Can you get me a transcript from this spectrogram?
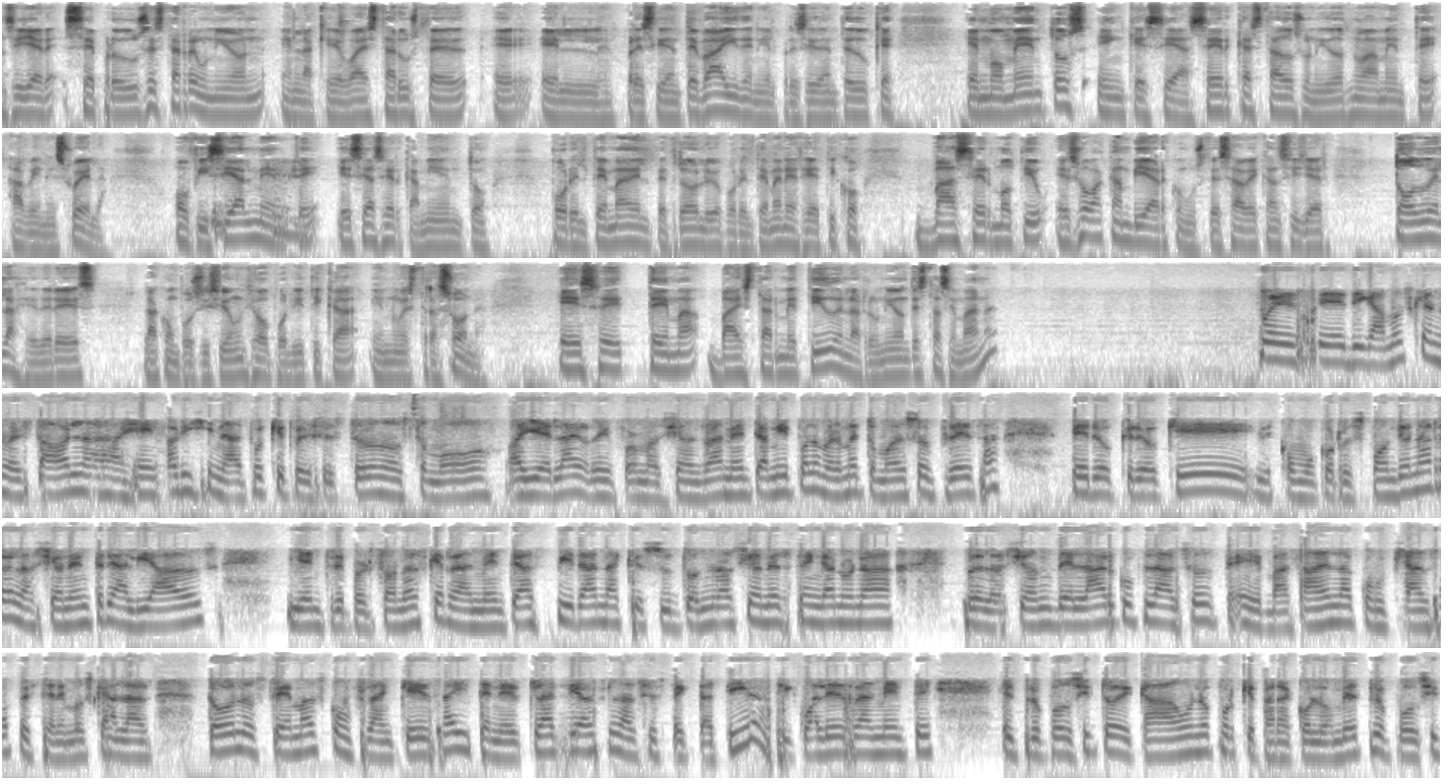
Canciller, se produce esta reunión en la que va a estar usted, eh, el presidente Biden y el presidente Duque, en momentos en que se acerca Estados Unidos nuevamente a Venezuela. Oficialmente, ese acercamiento por el tema del petróleo, por el tema energético, va a ser motivo, eso va a cambiar, como usted sabe, canciller, todo el ajedrez, la composición geopolítica en nuestra zona. ¿Ese tema va a estar metido en la reunión de esta semana? Pues eh, digamos que no estaba en la agenda original porque pues esto nos tomó ayer la, información. Realmente a mí por lo menos me tomó de sorpresa, pero creo que como corresponde una relación entre aliados y entre personas que realmente aspiran a que sus dos naciones tengan una relación de largo plazo eh, basada en la confianza, pues tenemos que hablar todos los temas con franqueza y tener claridad las expectativas y cuál es realmente el propósito de cada uno, porque para Colombia el propósito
